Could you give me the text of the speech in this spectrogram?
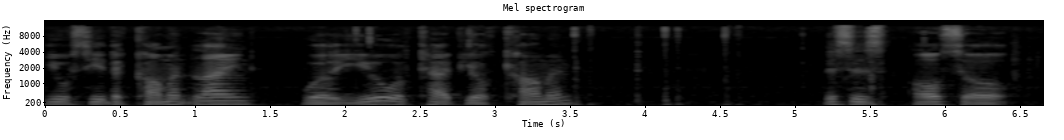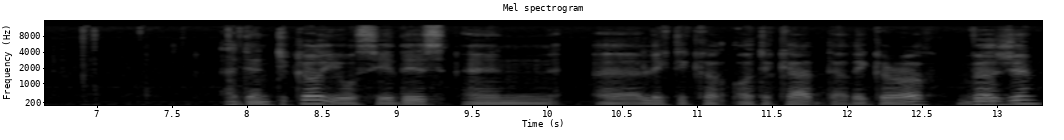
you will see the command line where you will type your comment. This is also identical. You will see this in uh, Electrical AutoCAD, the regular version.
